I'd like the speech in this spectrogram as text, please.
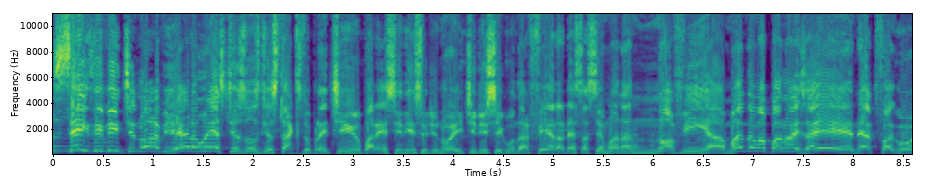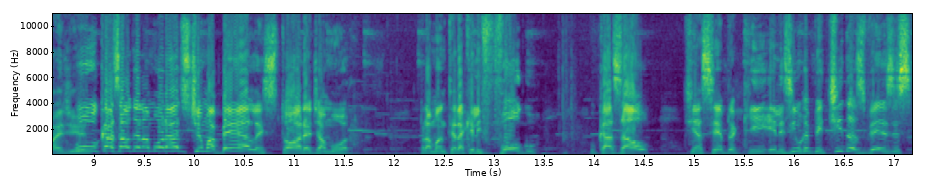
6 e 29 eram estes os destaques do Pretinho para esse início de noite de segunda-feira dessa semana novinha. Manda uma pra nós aí, Neto Fagundes. O casal de namorados tinha uma bela história de amor. Pra manter aquele fogo, o casal tinha sempre aqui, eles iam repetidas vezes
